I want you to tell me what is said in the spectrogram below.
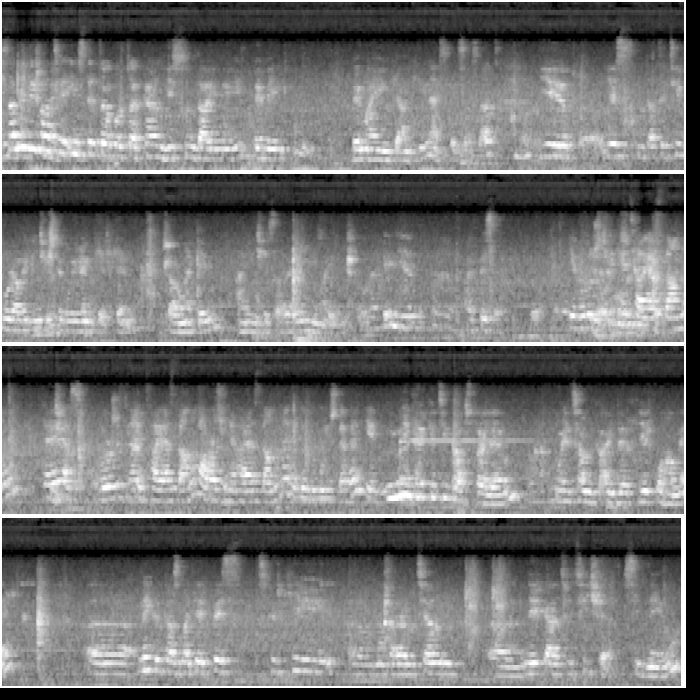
նրան 50 տարիների բեմային կյանքին, այսպես ասած, եւ ես մտածեցի, որ ավելի ճիշտ է, որ իրենք երկեն, շարունակեն, այն ինչ ես արել հիմա իրենք շարունակեն եւ այդպես է։ Եվ որոշեցիք հենց Հայաստանում, թե որոշեցիք հենց Հայաստանում, առաջինը Հայաստանում է, հետո դուք ուրիշ տեղ եք եւ Մենք եկեցինք Ավստրալիայում, ունեցանք այնտեղ երկու համերգ, մեկը կազմակերպես Սփյուռքի նախարարության ներկայացուցիչը Սիդնեյում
